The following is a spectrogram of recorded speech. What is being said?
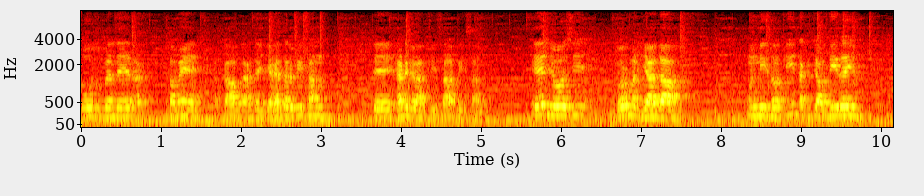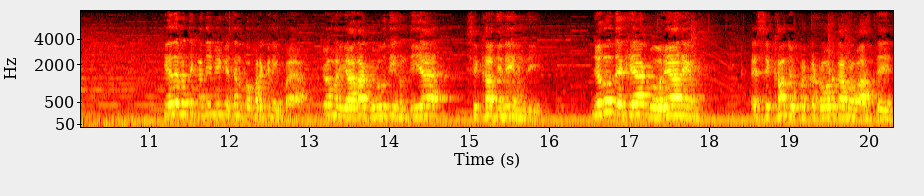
ਉਸ ਵੇਲੇ ਸਮੇਂ ਅਕਾਲ ਤਖਤ ਦੇ ਜਹਦਰ ਵੀ ਸਨ ਤੇ ਹੈੱਡ ਗ੍ਰੰਥੀ ਸਾਹਿਬ ਵੀ ਸਨ। ਇਹ ਜੋ ਸੀ ਗੁਰਮਰਜ਼ਾਦਾ 1930 ਤੱਕ ਚੱਲਦੀ ਰਹੀ, ਇਹਦੇ ਵਿੱਚ ਕਦੀ ਵੀ ਕਿਸੇ ਨੂੰ ਕੋਈ ਫ਼ਰਕ ਨਹੀਂ ਪਾਇਆ। ਕਿਉਂ ਮਰਜ਼ਾਦਾ ਗੁਰੂ ਦੀ ਹੁੰਦੀ ਹੈ, ਸਿੱਖਾਂ ਦੀ ਨਹੀਂ ਹੁੰਦੀ। ਜਦੋਂ ਦੇਖਿਆ ਗੋਰਿਆਂ ਨੇ ਇਹ ਸਿੱਖਾਂ ਦੇ ਉੱਪਰ ਕੰਟਰੋਲ ਕਰਨ ਵਾਸਤੇ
